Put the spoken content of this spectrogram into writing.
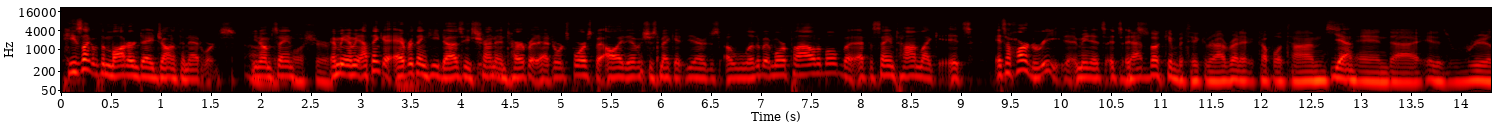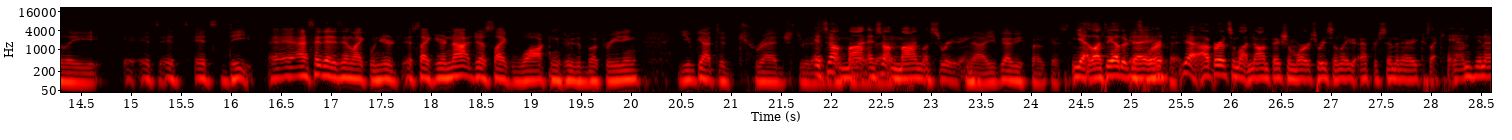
he's like the modern day Jonathan Edwards. You know what I'm Oh, saying? Well, sure. I mean, I mean, I think everything he does, he's trying to interpret Edwards for us, but all he did was just make it, you know, just a little bit more palatable. But at the same time, like it's it's a hard read. I mean, it's it's it's that book in particular, I've read it a couple of times. Yeah. and uh, it is really it's it's it's deep. And I say that as in like when you're, it's like you're not just like walking through the book reading. You've got to trudge through that. it's not mind it's not mindless reading. No, you've got to be focused. Yeah, like the other day. It's worth it. Yeah, I've read some like nonfiction works recently after seminary because I can, you know.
